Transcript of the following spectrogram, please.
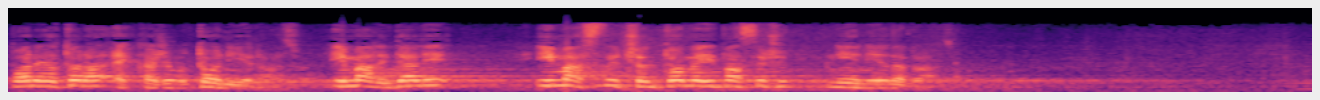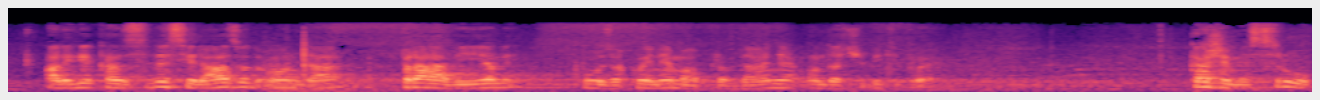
pa ne to, e, kažemo, to nije razvoj. Ima li dalje? Ima sličan tome, ima sličan, nije nijedan razvoj. Ali kada se desi razvod, onda pravi, jeli, za koji nema opravdanja, onda će biti brojati. Kaže me sruk,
